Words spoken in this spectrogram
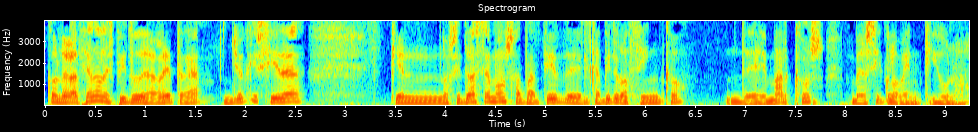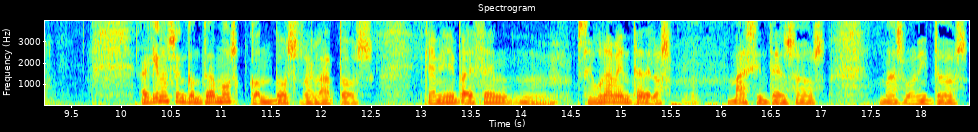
Con relación al espíritu de la letra, yo quisiera que nos situásemos a partir del capítulo 5 de Marcos, versículo 21. Aquí nos encontramos con dos relatos que a mí me parecen mm, seguramente de los más intensos, más bonitos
